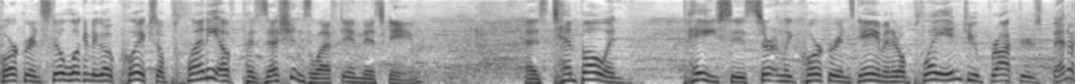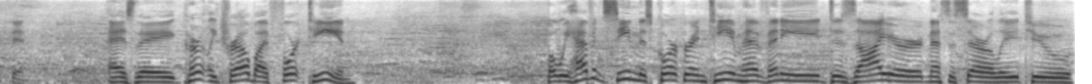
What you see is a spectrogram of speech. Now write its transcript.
Corcoran still looking to go quick, so plenty of possessions left in this game. As tempo and pace is certainly Corcoran's game, and it'll play into Proctor's benefit as they currently trail by 14. But we haven't seen this Corcoran team have any desire necessarily to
